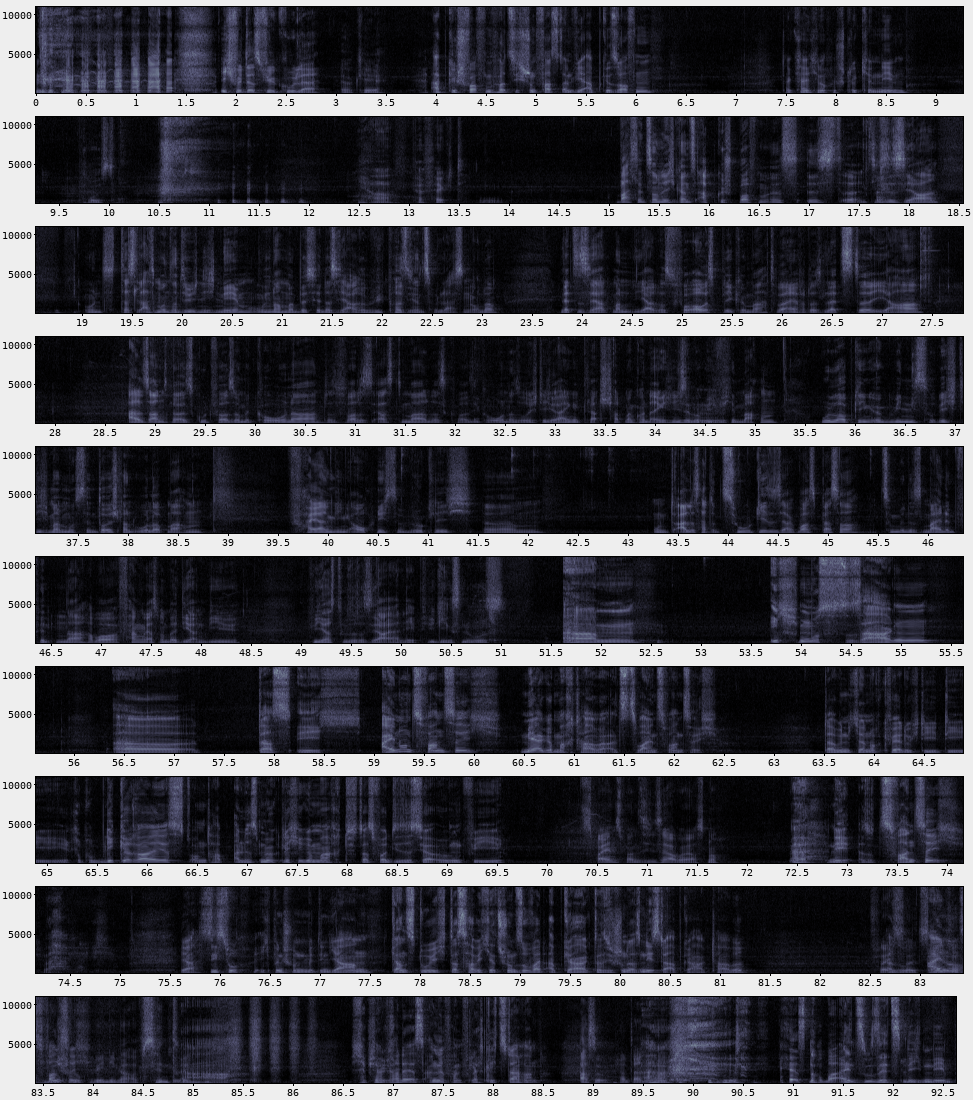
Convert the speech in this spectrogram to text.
Ich finde das viel cooler. Okay. Abgeschwoffen hört sich schon fast an wie abgesoffen. Da kann ich noch ein Stückchen nehmen. Prost. ja, perfekt. Was jetzt noch nicht ganz abgesprochen ist, ist äh, dieses Jahr, und das lassen wir uns natürlich nicht nehmen, um noch mal ein bisschen das Jahr Revue passieren zu lassen, oder? Letztes Jahr hat man einen Jahresvorausblick gemacht, weil einfach das letzte Jahr alles andere als gut war. So mit Corona, das war das erste Mal, dass quasi Corona so richtig reingeklatscht hat. Man konnte eigentlich nicht so wirklich Mhm. viel machen. Urlaub ging irgendwie nicht so richtig. Man musste in Deutschland Urlaub machen. Feiern ging auch nicht so wirklich. Ähm, und alles hatte zu. Dieses Jahr war es besser, zumindest mein Empfinden nach. Aber fangen wir erstmal bei dir an. Wie, wie hast du so das Jahr erlebt? Wie ging es los? Ähm, ich muss sagen, äh, dass ich 21 mehr gemacht habe als 22. Da bin ich ja noch quer durch die, die Republik gereist und habe alles Mögliche gemacht. Das war dieses Jahr irgendwie. 22 ist er aber erst noch. Äh, nee, also 20. Ach, ich- Ja, siehst du, ich bin schon mit den Jahren ganz durch. Das habe ich jetzt schon so weit abgehakt, dass ich schon das nächste abgehakt habe. Vielleicht Also sollst du einfach einen 21 Schluck weniger Absinth trinken. Ja. Ich habe ja gerade erst angefangen, vielleicht liegt es daran. Achso, dann. Ah. erst noch mal einen zusätzlichen nehmen.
